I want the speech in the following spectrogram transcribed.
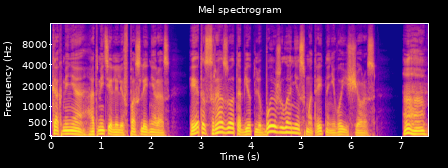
как меня отметелили в последний раз. И это сразу отобьет любое желание смотреть на него еще раз. Ага,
